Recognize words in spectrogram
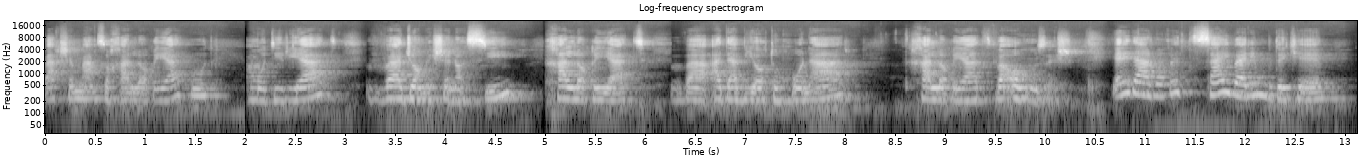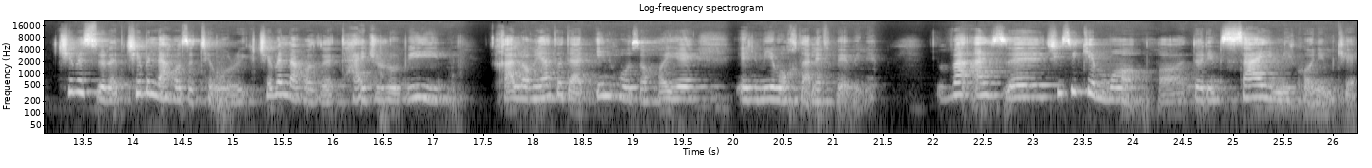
بخش مغز و خلاقیت بود مدیریت و جامعه شناسی خلاقیت و ادبیات و هنر خلاقیت و آموزش. یعنی در واقع سعی بر این بوده که چه به صورت چه به لحاظ تئوریک چه به لحاظ تجربی خلاقیت رو در این حوزه های علمی مختلف ببینه. و از چیزی که ما داریم سعی می‌کنیم که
